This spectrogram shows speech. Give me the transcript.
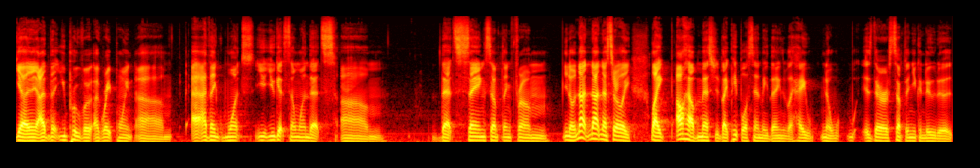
yeah, yeah, I think you prove a, a great point. Um, I, I think once you, you get someone that's um, that's saying something from you know not not necessarily like I'll have messages like people will send me things like hey you know is there something you can do to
